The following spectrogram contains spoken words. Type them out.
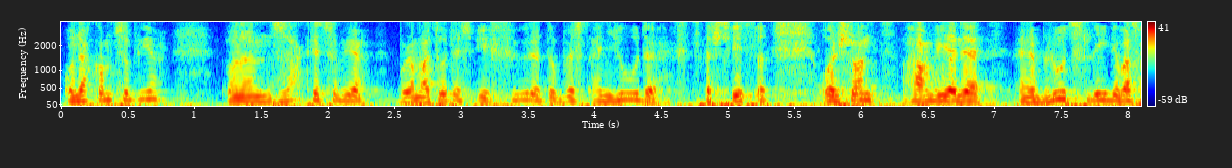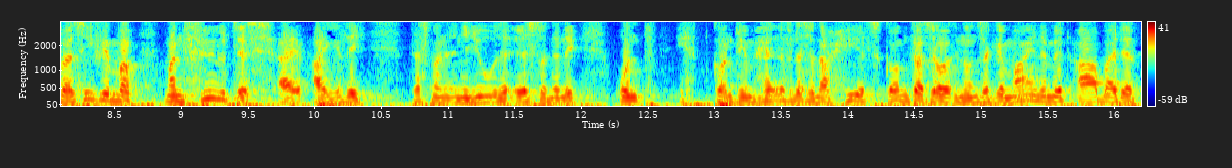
Und er kommt zu mir und dann sagte zu mir, Bruder Matutis, ich fühle, du bist ein Jude. Verstehst du? Und schon haben wir eine, eine Blutslinie, was weiß ich, wie man, man fühlt es eigentlich, dass man ein Jude ist oder nicht. Und ich konnte ihm helfen, dass er nach Hirz kommt, dass er in unserer Gemeinde mitarbeitet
